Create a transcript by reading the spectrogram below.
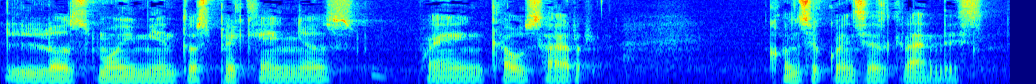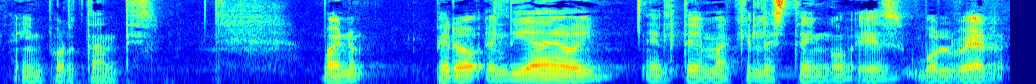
los movimientos pequeños pueden causar consecuencias grandes e importantes. Bueno, pero el día de hoy el tema que les tengo es volver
